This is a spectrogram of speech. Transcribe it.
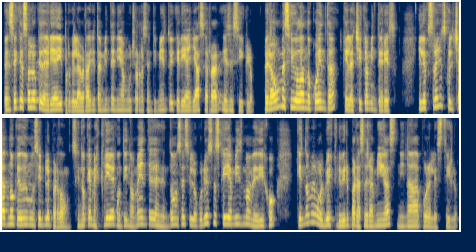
Pensé que solo quedaría ahí porque la verdad yo también tenía mucho resentimiento y quería ya cerrar ese ciclo. Pero aún me sigo dando cuenta que la chica me interesa. Y lo extraño es que el chat no quedó en un simple perdón, sino que me escribe continuamente desde entonces y lo curioso es que ella misma me dijo que no me volvió a escribir para ser amigas ni nada por el estilo.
